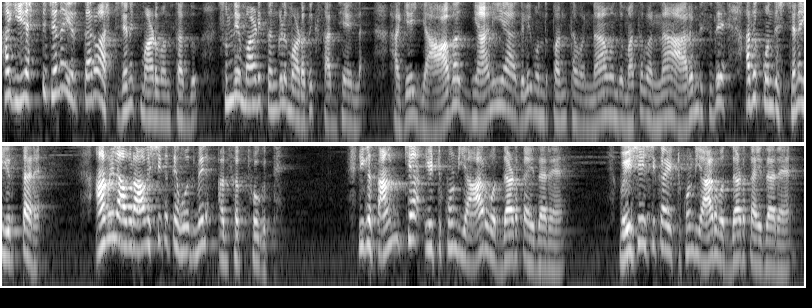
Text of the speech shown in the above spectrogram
ಹಾಗೆ ಎಷ್ಟು ಜನ ಇರ್ತಾರೋ ಅಷ್ಟು ಜನಕ್ಕೆ ಮಾಡುವಂಥದ್ದು. ಸುಮ್ಮನೆ ಮಾಡಿ ತಂಗಳು ಮಾಡೋದಕ್ಕೆ ಸಾಧ್ಯ ಇಲ್ಲ. ಹಾಗೆ ಯಾವ ಜ್ಞಾನಿಯೇ ಆಗಲಿ ಒಂದು ಪಂಥವನ್ನು, ಒಂದು ಮತವನ್ನು ಆರಂಭಿಸಿದೆ ಅದಕ್ಕೊಂದಷ್ಟು ಜನ ಇರ್ತಾರೆ. ಆಮೇಲೆ ಅವರ ಅವಶ್ಯಕತೆ ಹೋದ್ಮೇಲೆ ಅದು ಸತ್ತು ಹೋಗುತ್ತೆ. ಈಗ ಸಾಂಖ್ಯ ಇಟ್ಕೊಂಡು ಯಾರು ಒದ್ದಾಡ್ತಾ ಇದ್ದಾರೆ? ವೈಶೇಷಿಕ ಇಟ್ಕೊಂಡು ಯಾರು ಒದ್ದಾಡ್ತಾ ಇದ್ದಾರೆ?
